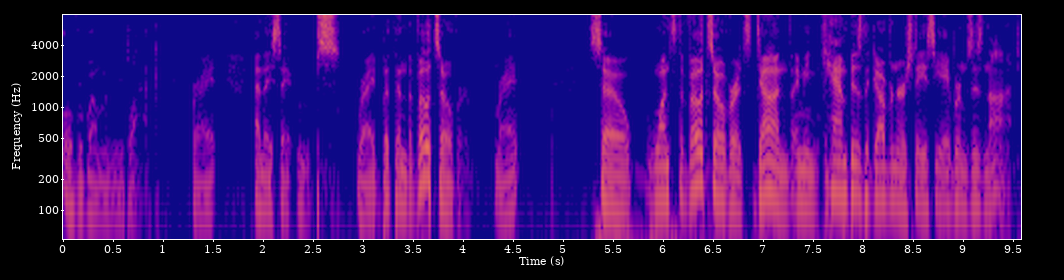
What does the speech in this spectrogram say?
overwhelmingly black, right? And they say, oops, right? But then the vote's over, right? So once the vote's over, it's done. I mean, Kemp is the governor, Stacey Abrams is not.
